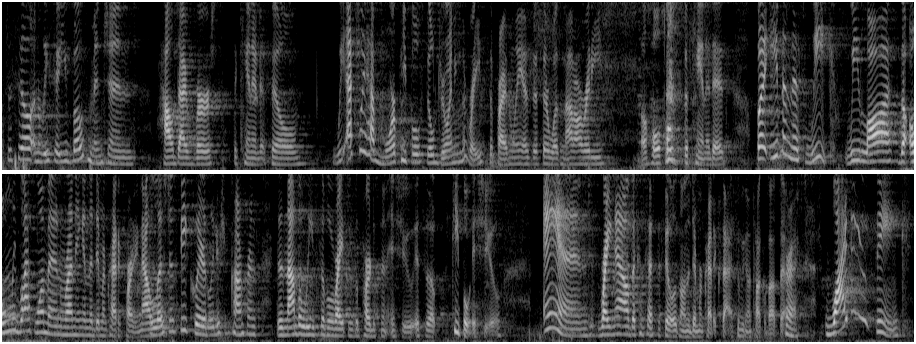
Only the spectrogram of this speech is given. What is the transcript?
Cecile and Alicia, you both mentioned how diverse the candidate field. We actually have more people still joining the race, surprisingly, as if there was not already a whole host of candidates. But even this week, we lost the only black woman running in the Democratic Party. Now, let's just be clear the Leadership Conference does not believe civil rights is a partisan issue, it's a people issue. And right now, the contested field is on the Democratic side, so we're going to talk about that. Correct. Why do you think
